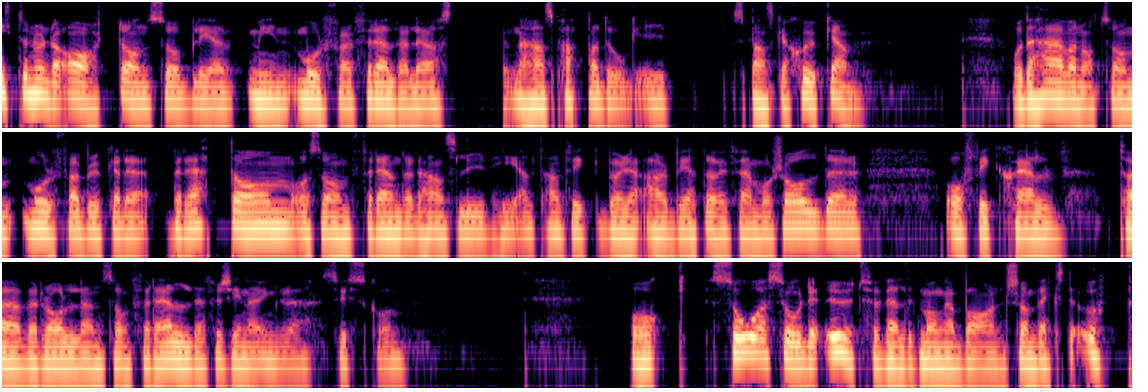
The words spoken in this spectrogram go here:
1918 så blev min morfar föräldralös när hans pappa dog i spanska sjukan. Och det här var något som morfar brukade berätta om och som förändrade hans liv helt. Han fick börja arbeta vid fem års ålder och fick själv ta över rollen som förälder för sina yngre syskon. Och så såg det ut för väldigt många barn som växte upp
